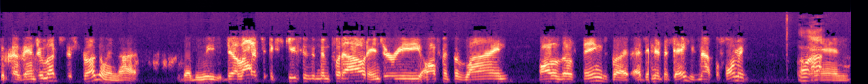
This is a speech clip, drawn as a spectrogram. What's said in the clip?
because Andrew Luck's just struggling. Uh, we, there are a lot of excuses that have been put out: injury, offensive line all of those things, but at the end of the day, he's not performing. Oh, and I,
